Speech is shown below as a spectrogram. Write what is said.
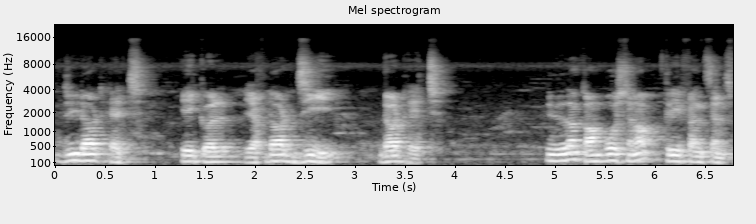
G dot H equal F dot G dot H இதுதான் காம்போசிஷன் ஆஃப் த்ரீ ஃபங்க்ஷன்ஸ்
